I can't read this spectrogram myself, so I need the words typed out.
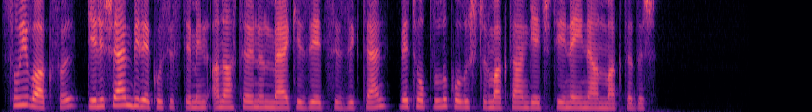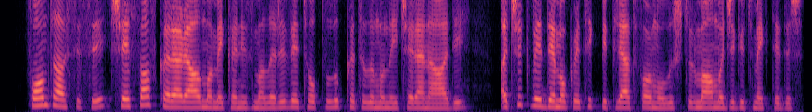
Sui Vakfı, gelişen bir ekosistemin anahtarının merkeziyetsizlikten ve topluluk oluşturmaktan geçtiğine inanmaktadır. Fon tahsisi, şeffaf karar alma mekanizmaları ve topluluk katılımını içeren adil, açık ve demokratik bir platform oluşturma amacı gütmektedir.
